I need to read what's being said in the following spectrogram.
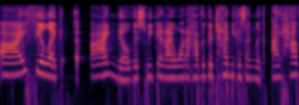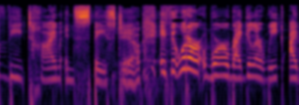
I feel like uh, I know this weekend I want to have a good time because I'm like I have the time and space to. Yeah. If it would or were a regular week, I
